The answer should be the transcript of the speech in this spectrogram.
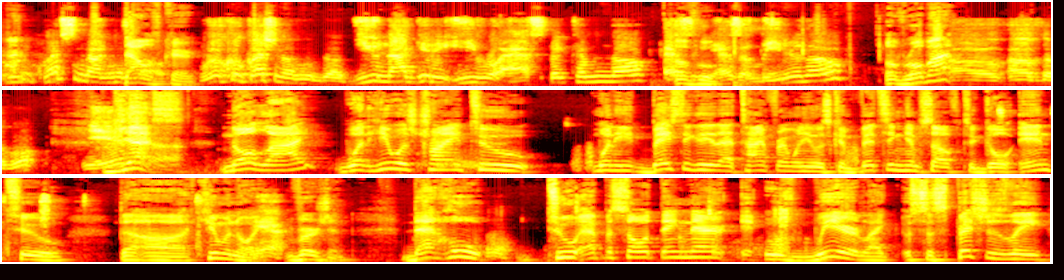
character, quick question on him, That was though. character. Real quick question on him, though. Do you not get an evil aspect of him though, as, Of a, as a leader though of Robot. of of the robot. yeah Yes, no lie. When he was trying to, when he basically that time frame when he was convincing himself to go into the uh, humanoid Yeah. version, that whole two episode thing there, it was weird. Like suspiciously,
